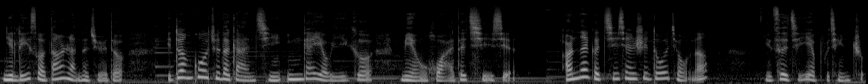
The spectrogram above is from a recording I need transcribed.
你理所当然的觉得，一段过去的感情应该有一个缅怀的期限，而那个期限是多久呢？你自己也不清楚。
